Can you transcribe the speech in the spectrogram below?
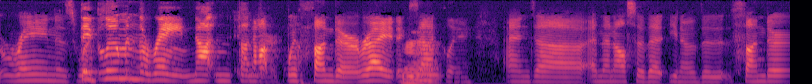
rain is what They bloom in the rain, not in thunder. not with thunder, right? Exactly. And uh, and then also that you know the thunder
